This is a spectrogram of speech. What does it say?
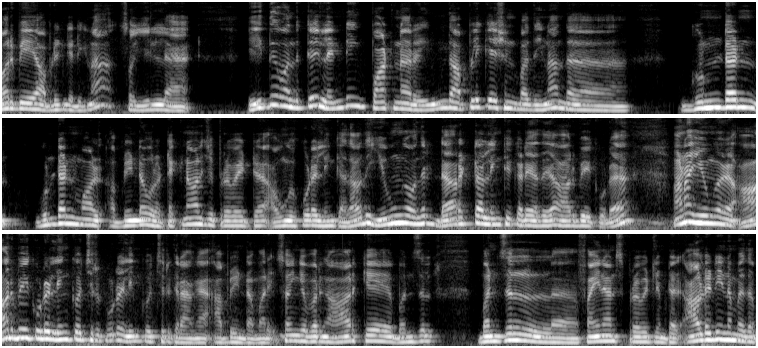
RBI அப்படின்னு கேட்டிங்கன்னா ஸோ இல்லை. இது வந்துட்டு லெண்டிங் பார்ட்னர் இந்த அப்ளிகேஷன் பார்த்திங்கன்னா அந்த குண்டன் குண்டன் மால் அப்படின்ற ஒரு டெக்னாலஜி ப்ரொவைடர் அவங்க கூட லிங்க் அதாவது இவங்க வந்துட்டு டைரெக்டாக லிங்க் கிடையாது ஆர்பிஐ கூட. ஆனால் இவங்க ஆர்பிஐ கூட லிங்க் வச்சிருக்க கூட லிங்க் வச்சுருக்கிறாங்க அப்படின்ற மாதிரி. ஸோ இங்கே பாருங்கள் RK Bansal Bansal finance private limited already நம்ம இதை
